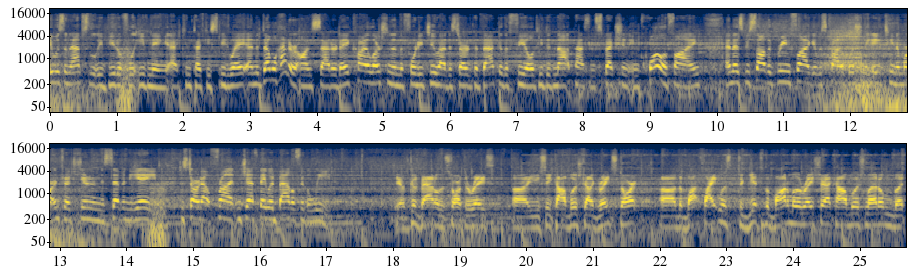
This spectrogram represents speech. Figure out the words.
It was an absolutely beautiful evening at Kentucky Speedway and a doubleheader on Saturday. Kyle Larson in the 42 had to start at the back of the field. He did not pass inspection in qualifying. And as we saw the green flag, it was Kyle Busch in the 18 and Martin Truex Jr. in the 78 to start out front. And Jeff, they would battle for the lead. Yeah, it was a good battle to start the race. Uh, you see Kyle Busch got a great start. Uh, the fight was to get to the bottom of the racetrack. Kyle Busch led him, but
